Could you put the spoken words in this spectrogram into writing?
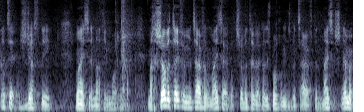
that's it. It's just the Maisa, nothing more than that. Machshava toifa mitzarf el ma'isa, machshava toifa HaKadosh Baruch Hu mitzarf the ma'isa shnemer,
